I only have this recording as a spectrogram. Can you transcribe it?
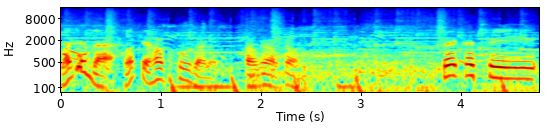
Look at that. Look at how cool that is. Go, go, go. Trick or treat.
